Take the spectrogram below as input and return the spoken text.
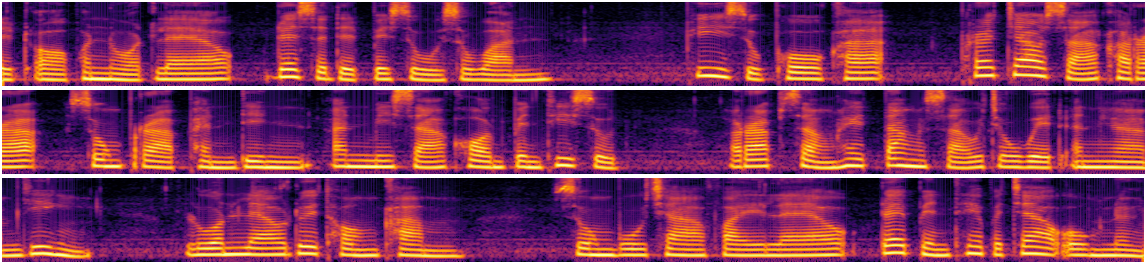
ด็จออกผนวดแล้วได้เสด็จไปสู่สวรรค์ พี่สุโภคะ พระเจ้าสาคระทรงปราบแผ่นดินอันมีสาครเป็นที่สุด รับสั่งให้ตั้งเสาจเวตอันงามยิ่ง ล้วนแล้วด้วยทองคำทรงบูชาไฟแล้วได้เป็นเทพเจ้าองค์หนึ่ง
